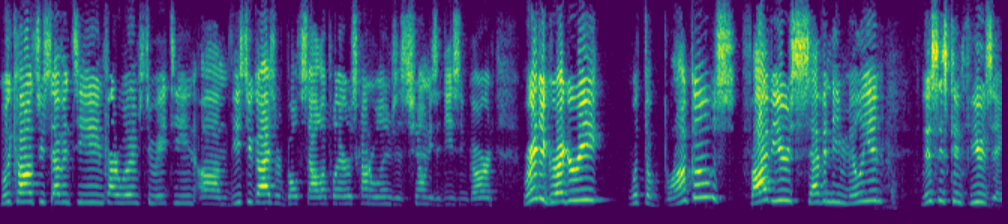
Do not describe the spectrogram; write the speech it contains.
Maliek Collins, 217. Connor Williams, 218. Um, these two guys are both solid players. Connor Williams has shown he's a decent guard. Randy Gregory with the Broncos, five years, 70 million. This is confusing.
